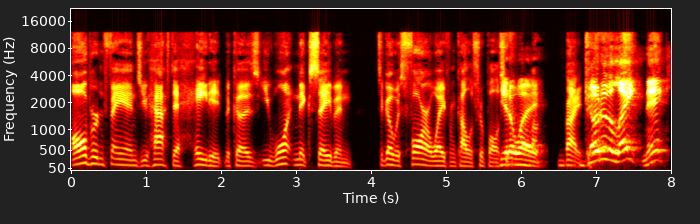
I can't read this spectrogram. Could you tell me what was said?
Auburn fans, you have to hate it because you want Nick Saban to go as far away from college football. Get away, right? Go to the lake, Nick.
